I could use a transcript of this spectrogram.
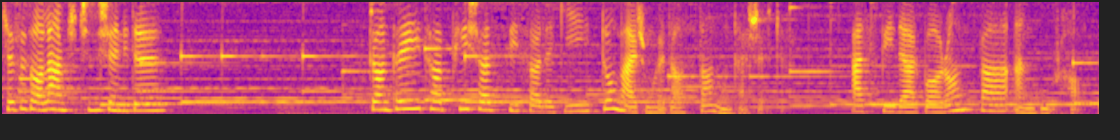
کسی تا حالا همچین چیزی شنیده؟ جان پی تا پیش از سی سالگی دو مجموعه داستان منتشر کرد. اسبی در باران و انگورها.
